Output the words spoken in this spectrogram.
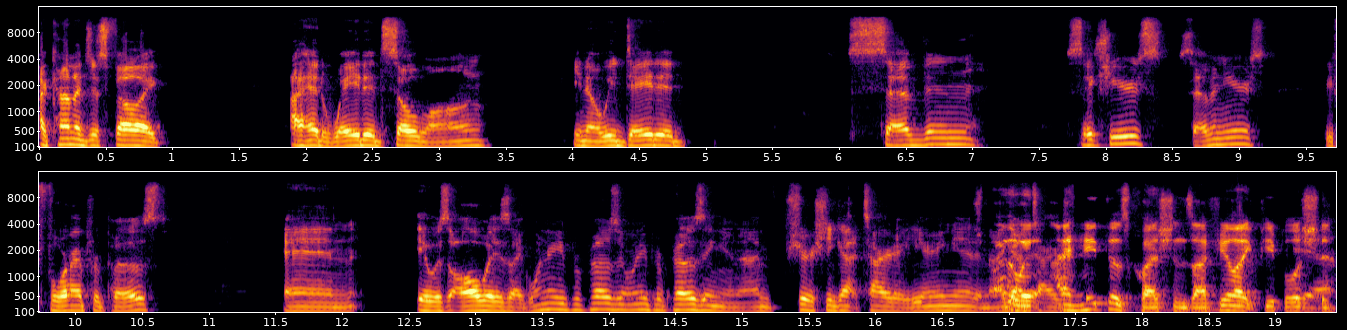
I kind of just felt like I had waited so long. You know, we dated seven, six years, seven years before I proposed, and it was always like, when are you proposing? When are you proposing? And I'm sure she got tired of hearing it. And By I got way, tired. I hate those questions. I feel like people Yeah. should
